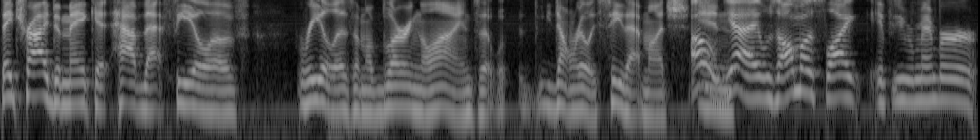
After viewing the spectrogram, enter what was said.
they tried to make it have that feel of realism of blurring the lines that w- you don't really see that much. Oh yeah, it was almost like if you remember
